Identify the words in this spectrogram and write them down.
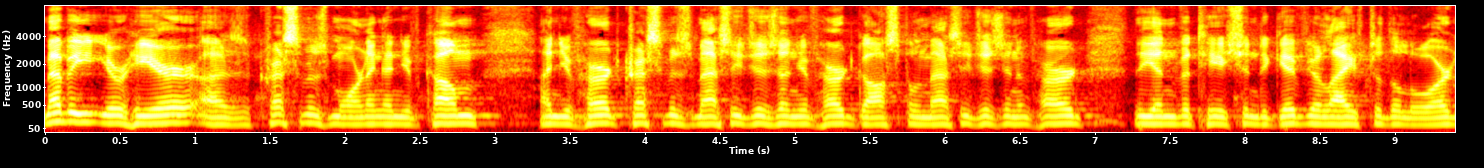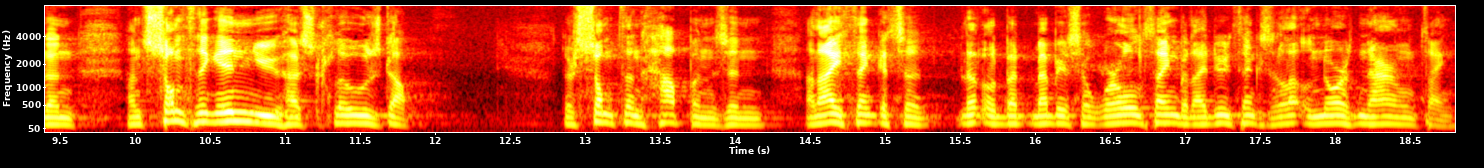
Maybe you're here as Christmas morning and you've come and you've heard Christmas messages and you've heard gospel messages and you've heard the invitation to give your life to the Lord and, and something in you has closed up. There's something happens and, and I think it's a little bit, maybe it's a world thing, but I do think it's a little Northern Ireland thing.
